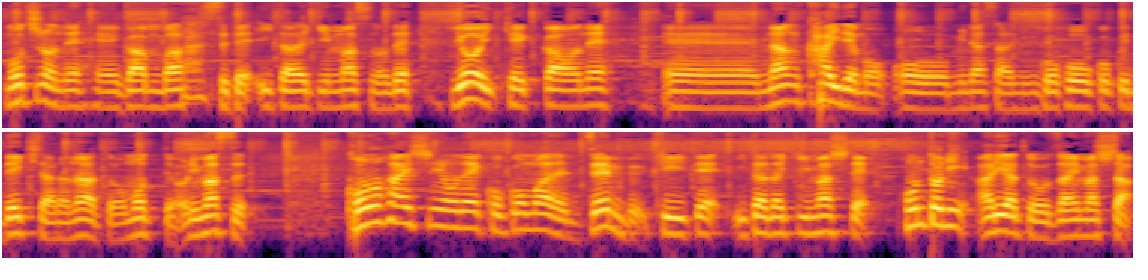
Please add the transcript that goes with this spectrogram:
もちろんね、えー、頑張らせていただきますので、良い結果をね、えー、何回でも皆さんにご報告できたらなと思っております。この配信をね、ここまで全部聞いていただきまして、本当にありがとうございました。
